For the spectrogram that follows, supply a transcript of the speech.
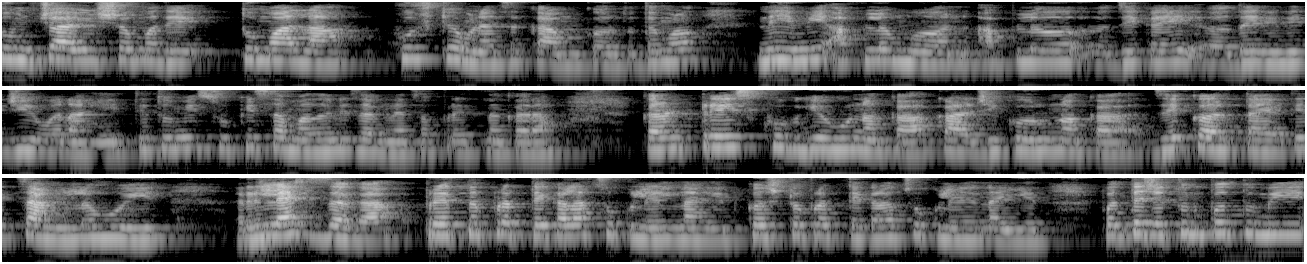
तुमच्या आयुष्यामध्ये तुम्हाला खुश ठेवण्याचं काम करतो. त्यामुळं नेहमी आपलं मन आपलं जे काही दैनंदिन जीवन आहे ते तुम्ही सुखी समाधानी जगण्याचा प्रयत्न करा. कारण ट्रेस खूप घेऊ नका काळजी करू नका. जे करताय ते चांगलं होईल. रिलॅक्स जगा. प्रयत्न प्रत्येकाला चुकलेले नाहीत. कष्ट प्रत्येकाला चुकलेले नाहीयेत. पण त्याच्यातून पण तुम्ही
